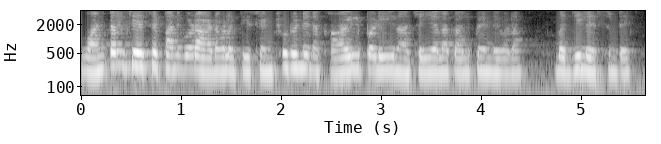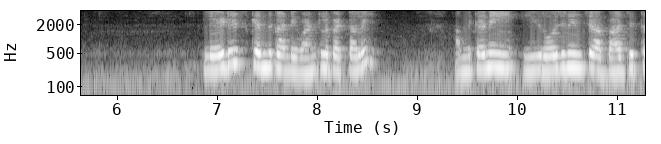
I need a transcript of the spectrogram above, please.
వంటలు చేసే పని కూడా ఆడవాళ్ళకి తీసేయండి. చూడండి నాకు ఆయిల్ పడి నా చెయ్యాలా కలిపోయింది ఇవాళ బజ్జీలు వేస్తుంటే. లేడీస్కి ఎందుకండి వంటలు పెట్టాలి? అందుకని ఈ రోజు నుంచి ఆ బాధ్యత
